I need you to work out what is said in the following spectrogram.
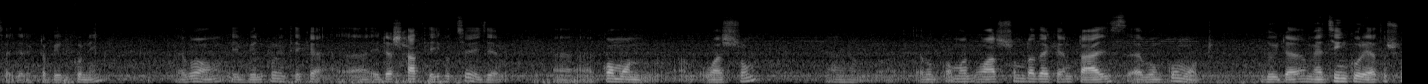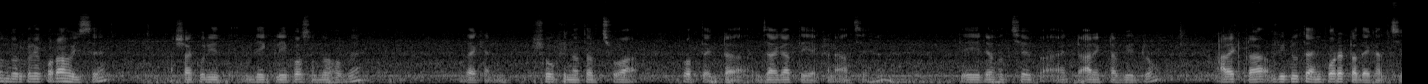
সাইজের একটা বেলকনি। এবং এই বেলকনি থেকে এটার সাথেই হচ্ছে এই যে কমন ওয়াশরুম। এবং কমন ওয়াশরুমটা দেখেন টাইলস এবং কোমোট দুইটা ম্যাচিং করে এত সুন্দর করে করা হয়েছে। আশা করি দেখলেই পছন্দ হবে। দেখেন, শৌখিনতার ছোঁয়া প্রত্যেকটা জায়গাতে এখানে আছে হ্যাঁ? তো এটা হচ্ছে একটা, আরেকটা বেডরুম আরেকটা ভিডিওতে আমি পরেরটা দেখাচ্ছি।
